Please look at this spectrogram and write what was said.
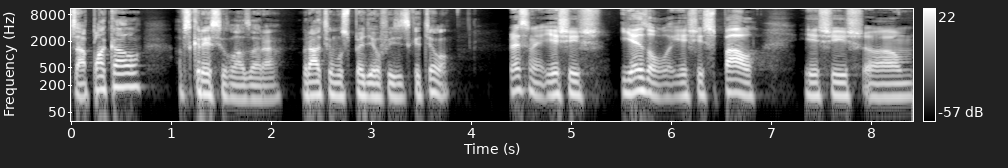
zaplakal a vzkriesil Lázara. Vrátil mu späť jeho fyzické telo. Presne, Ježiš jedol, Ježiš spal, Ježiš um,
